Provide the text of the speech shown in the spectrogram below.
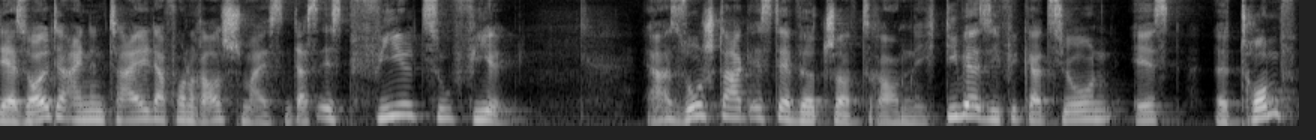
Der sollte einen Teil davon rausschmeißen. Das ist viel zu viel. Ja, so stark ist der Wirtschaftsraum nicht. Diversifikation ist äh, Trumpf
